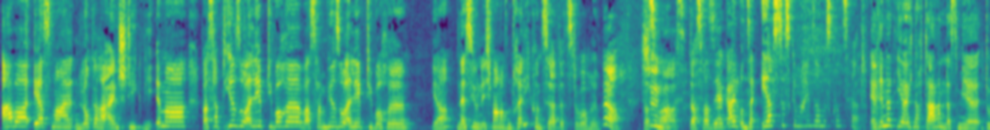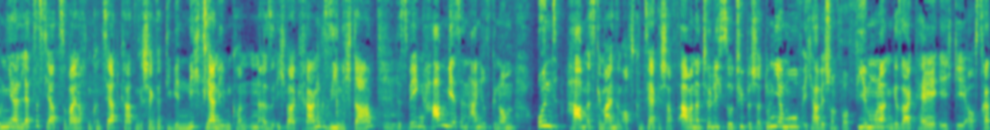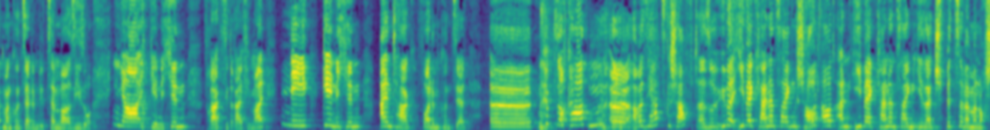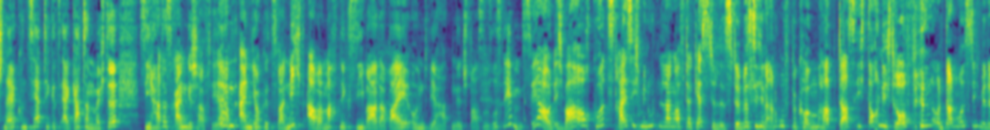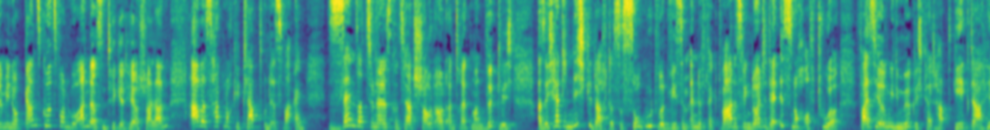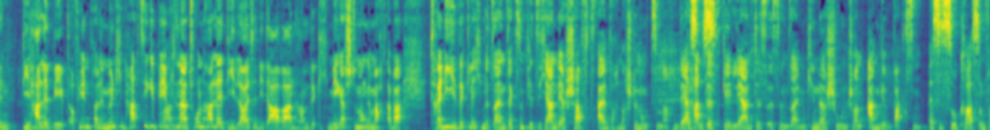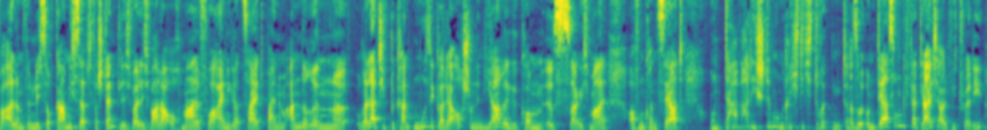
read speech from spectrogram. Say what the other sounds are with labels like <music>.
Aber erstmal ein lockerer Einstieg wie immer. Was habt ihr so erlebt die Woche? Was haben wir so erlebt die Woche? Ja, Nessie und ich waren auf dem Treddy-Konzert letzte Woche. Ja, das schön war, war's. Das war sehr geil. Unser erstes gemeinsames Konzert. Erinnert ihr euch noch daran, dass mir Dunja letztes Jahr zu Weihnachten Konzertkarten geschenkt hat, die wir nicht hernehmen konnten? Also ich war krank, sie nicht da. Deswegen haben wir es in den Angriff genommen und haben es gemeinsam aufs Konzert geschafft. Aber natürlich so typischer Dunja-Move. Ich habe ihr schon vor vier Monaten gesagt, hey, ich gehe aufs Trettmann-Konzert im Dezember. Sie so, ja, ich gehe nicht hin. Fragt sie drei, vier Mal, nee, geh nicht hin. Einen Tag vor dem Konzert. Äh, gibt's noch Karten? <laughs> äh, aber sie hat's geschafft. Also über eBay Kleinanzeigen, Shoutout an eBay Kleinanzeigen. Ihr seid spitze, wenn man noch schnell Konzerttickets ergattern möchte. Sie hat es reingeschafft. Irgendein Jockel zwar nicht, aber macht nix. Sie war dabei und wir hatten den Spaß unseres Lebens. Ja, und ich war auch kurz 30 Minuten lang auf der Gästeliste, bis ich einen Anruf bekommen habe, dass ich doch nicht drauf bin. Und dann musste ich mir nämlich noch ganz kurz von woanders ein Ticket herschallern. Aber es hat noch geklappt und es war ein sensationelles Konzert. Shoutout an Trettmann, wirklich. Also ich hätte nicht gedacht, dass es so gut wird, wie es im Endeffekt war. Deswegen, Leute, der ist noch auf Tour. Falls ihr irgendwie die Möglichkeit habt, geht dahin. Die Halle bebt. Auf jeden Fall in München hat sie gebebt Wahnsinn. in der Tonhalle. Die Leute, die da waren, haben wirklich mega Stimmung gemacht. Aber Treddy wirklich mit seinen 46 Jahren, der schafft's einfach noch Stimmung zu machen. Der Es hat es gelernt. Das ist in seinen Kinderschuhen schon angewachsen. Es ist so krass und vor allem finde ich es auch gar nicht selbstverständlich, weil ich war da auch mal vor einiger Zeit bei einem anderen äh, relativ bekannten Musiker, der auch schon in die Jahre gekommen ist, sage ich mal, auf dem Konzert und da war die Stimmung richtig drückend. Also und der ist ungefähr gleich alt wie Treddy.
